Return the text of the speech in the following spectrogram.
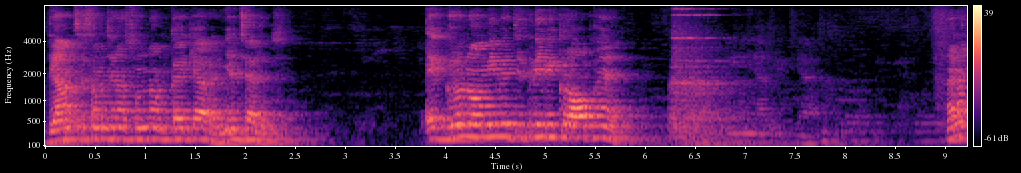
ध्यान से समझना, सुनना, हम कह क्या रहे ये चैलेंज एग्रोनॉमी में जितनी भी क्रॉप हैं, है ना?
